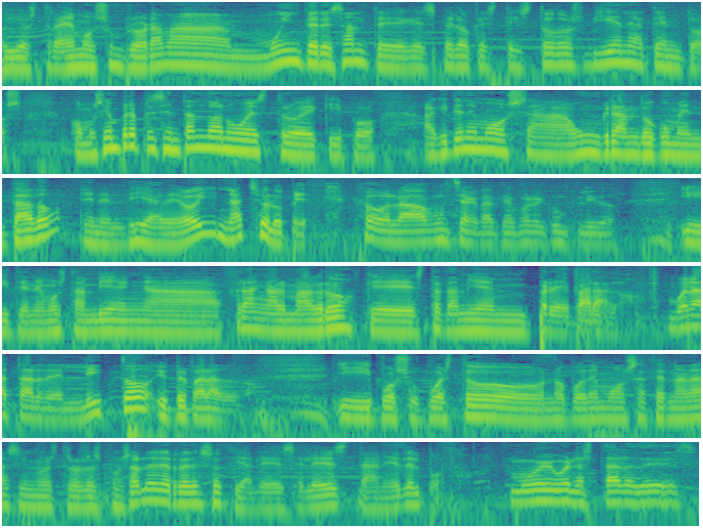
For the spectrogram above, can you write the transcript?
Hoy os traemos un programa muy interesante espero que estéis todos bien atentos. Como siempre presentando a nuestro equipo. Aquí tenemos a un gran documentado en el día de hoy, Nacho López. Hola, muchas gracias por el cumplido. Y tenemos también a Fran Almagro que está también preparado. Buenas tardes, listo y preparado. Y por supuesto no podemos hacer nada sin nuestro responsable de redes sociales, él es Daniel del Pozo. Muy buenas tardes.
